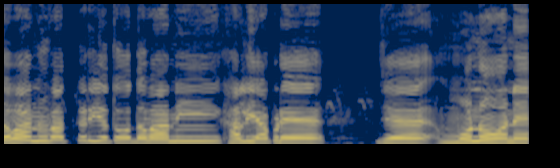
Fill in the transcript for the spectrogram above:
દવાની વાત કરીએ તો દવાની ખાલી આપણે જે મોનો અને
